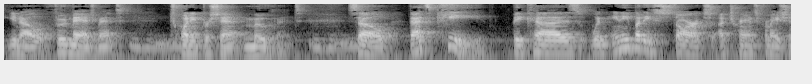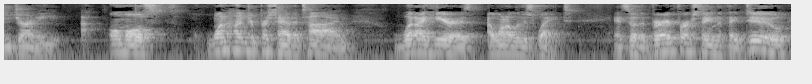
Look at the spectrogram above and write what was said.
you know, food management, 20% mm-hmm. movement. Mm-hmm. So that's key because when anybody starts a transformation journey, almost 100% of the time, what I hear is, I want to lose weight. And so the very first thing that they do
